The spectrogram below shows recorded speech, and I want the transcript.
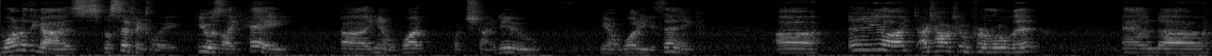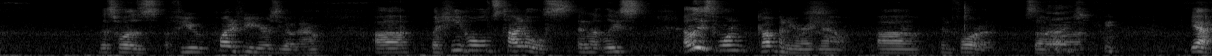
one of the guys specifically, he was like, "Hey, uh, you know what? What should I do? You know, what do you think?" Uh, and you know, I, I talked to him for a little bit, and uh, this was a few, quite a few years ago now. Uh, but he holds titles in at least at least one company right now uh, in Florida. So, Nice. uh, yeah,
